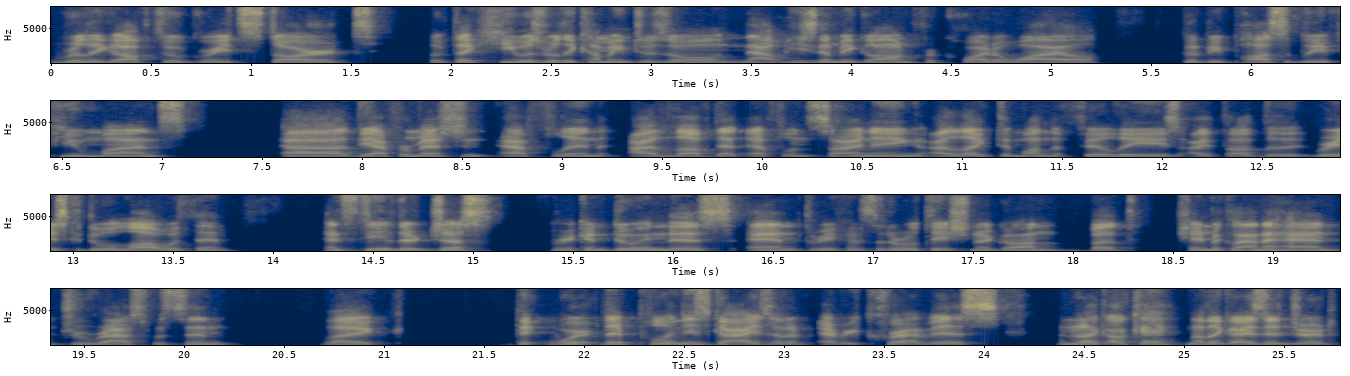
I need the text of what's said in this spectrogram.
really got off to a great start. Looked like he was really coming to his own. Now he's gonna be gone for quite a while. Could be possibly a few months. Uh, the aforementioned Eflin, I love that Eflin signing. I liked him on the Phillies. I thought the Rays could do a lot with him. And Steve, they're just freaking doing this, and three fifths of the rotation are gone. But Shane McClanahan, Drew Rasmussen, like they, were they're pulling these guys out of every crevice and they're like, okay, another guy's injured.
